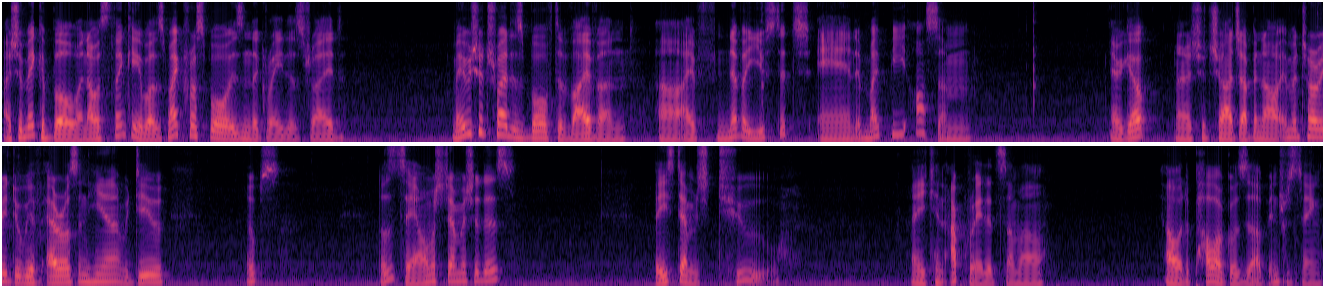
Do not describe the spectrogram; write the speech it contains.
I should make a bow, and I was thinking about this. My crossbow isn't the greatest, right? Maybe we should try this bow of the Wyvern. Uh, I've never used it, and it might be awesome. There we go. And I should charge up in our inventory. Do we have arrows in here? We do. Oops. Does it say how much damage it is? Base damage 2. And you can upgrade it somehow. Oh, the power goes up. Interesting.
